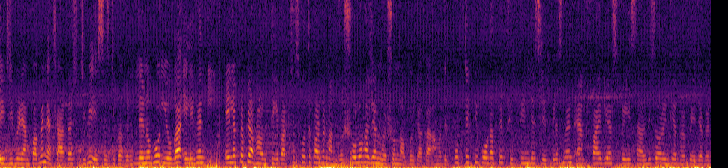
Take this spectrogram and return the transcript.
এইট জিবি র্যাম পাবেন, একশো আঠাশ জিবি এসএসডি পাবেন। লেনোভো ইয়োগা এলিভেন ই এই ল্যাপটপে আপনাদের থেকে পারচেস করতে পারবেন। মাত্র ষোলো হাজার নয়শো নব্বই টাকা। আমাদের প্রত্যেকটি প্রোডাক্টে fifteen days replacement and five years free service warranty আপনারা পেয়ে যাবেন।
